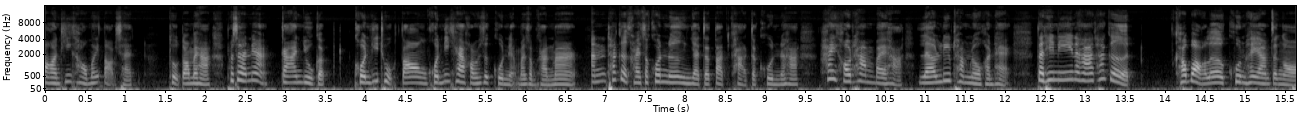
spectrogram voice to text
ตอนที่เขาไม่ตอบแชทถูกต้องไหมคะ เพราะฉะนั้นเนี่ยการอยู่กับคนที่ถูกต้องคนที่แคร์ความรู้สึกคุณเนี่ยมันสำคัญมากอันถ้าเกิดใครสักคนหนึ่งอยากจะตัดขาดจากคุณนะคะ ให้เขาทำไปค่ะ แล้วรีบทำ no contact แต่ทีนี้นะคะถ้าเกิดเขาบอกเลิกคุณพยายามจะง้อ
